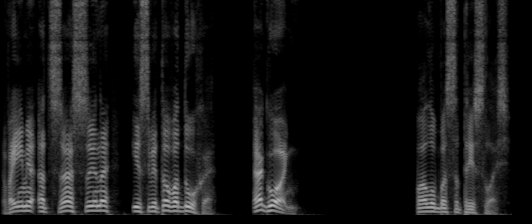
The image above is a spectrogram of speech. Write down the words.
Во имя Отца, Сына и Святого Духа. Огонь!» Палуба сотряслась.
